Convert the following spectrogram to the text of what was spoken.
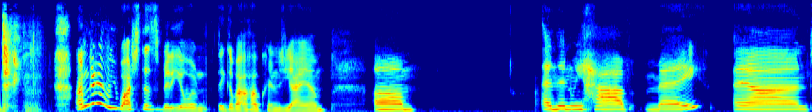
I'm gonna rewatch this video and think about how cringy I am. Um, and then we have May and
